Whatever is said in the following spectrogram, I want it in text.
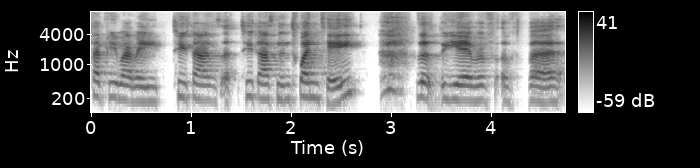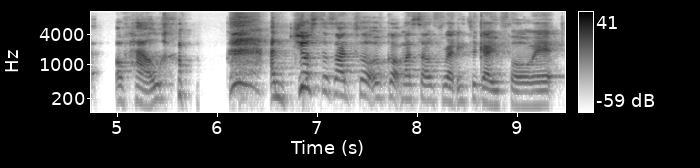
February 2000, 2020, the, the year of, of, uh, of hell. and just as I'd sort of got myself ready to go for it,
